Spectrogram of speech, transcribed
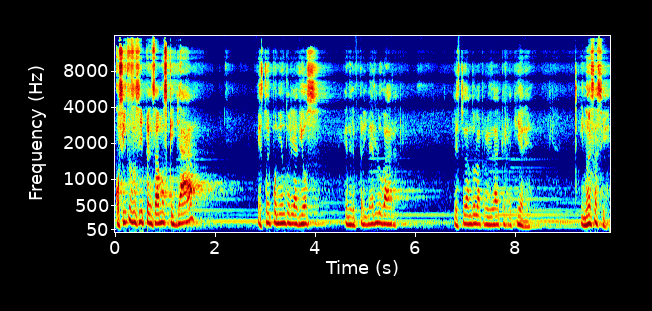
Cositas así pensamos que ya estoy poniéndole a Dios en el primer lugar le estoy dando la prioridad que requiere. Y no es así.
